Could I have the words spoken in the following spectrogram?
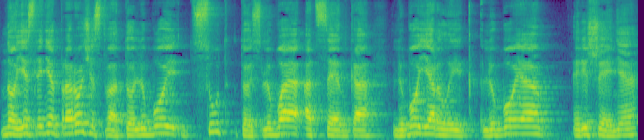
Но если нет пророчества, то любой суд, то есть любая оценка, любой ярлык, любое решение,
